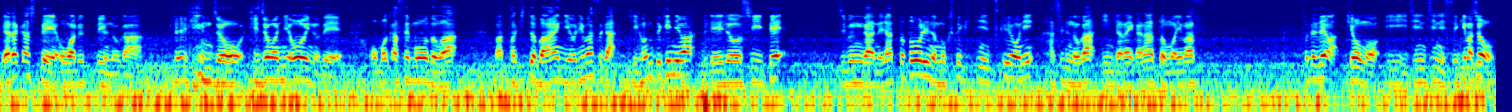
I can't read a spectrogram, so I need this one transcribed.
やらかして終わるっていうのが経験上非常に多いのでお任せモードは、まあ、時と場合によりますが基本的にはレールを敷いて自分が狙った通りの目的地に着くように走るのがいいんじゃないかなと思います。それでは今日もいい一日にしていきましょ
